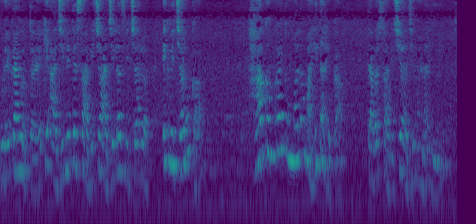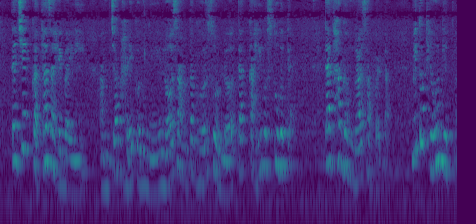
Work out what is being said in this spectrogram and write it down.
पुढे काय होतंय की आजीने त्या सावीच्या आजीलाच विचारलं एक विचारू का? हा गंगाळ तुम्हाला माहीत आहे का? त्यावर सावीची आजी म्हणाली त्याची एक कथाच आहे बाई. आमच्या भाडेकरूने न सांगता घर सोडलं त्यात काही वस्तू होत्या. त्यात हा घंगाळ सापडला. मी तो ठेवून घेतला.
